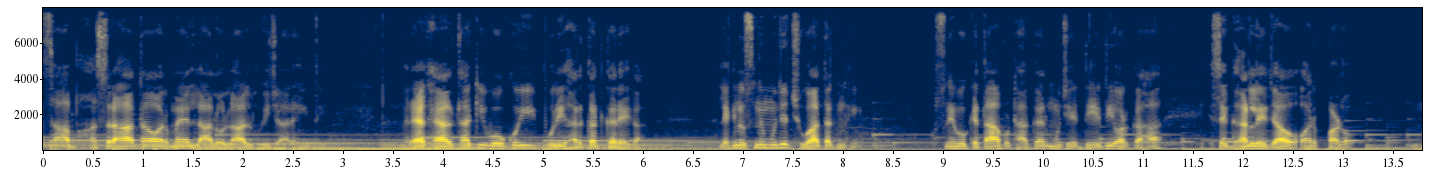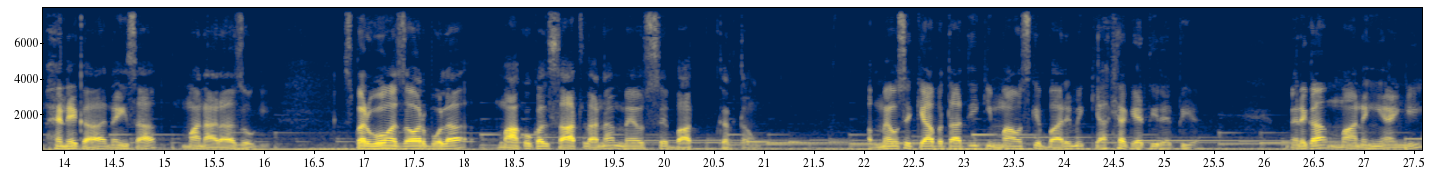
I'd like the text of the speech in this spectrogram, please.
साहब हंस रहा था और मैं लालो लाल हुई जा रही थी। मेरा ख्याल था कि वो कोई बुरी हरकत करेगा, लेकिन उसने मुझे छुआ तक नहीं। उसने वो किताब उठाकर मुझे दे दी और कहा, इसे घर ले जाओ और पढ़ो। मैंने कहा, नहीं साहब, माँ नाराज़ होगी। इस पर वो हंसा और बोला, माँ को कल साथ लाना, मैं उससे बात करता हूँ। अब मैं उसे क्या बताती कि माँ उसके बारे में क्या क्या कहती रहती है? मैंने कहा, माँ नहीं आएँगी।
